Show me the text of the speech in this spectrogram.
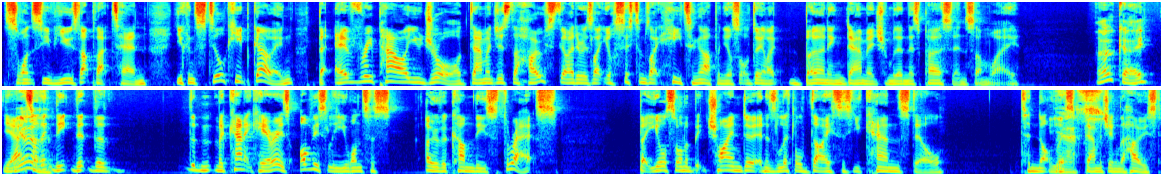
so once you've used up that 10, you can still keep going, but every power you draw damages the host. The idea is like your system's like heating up and you're sort of doing like burning damage from within this person in some way. Okay. Yeah. So I think the, the the the mechanic here is obviously you want to overcome these threats, but you also want to be, try and do it in as little dice as you can still to not risk damaging the host.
